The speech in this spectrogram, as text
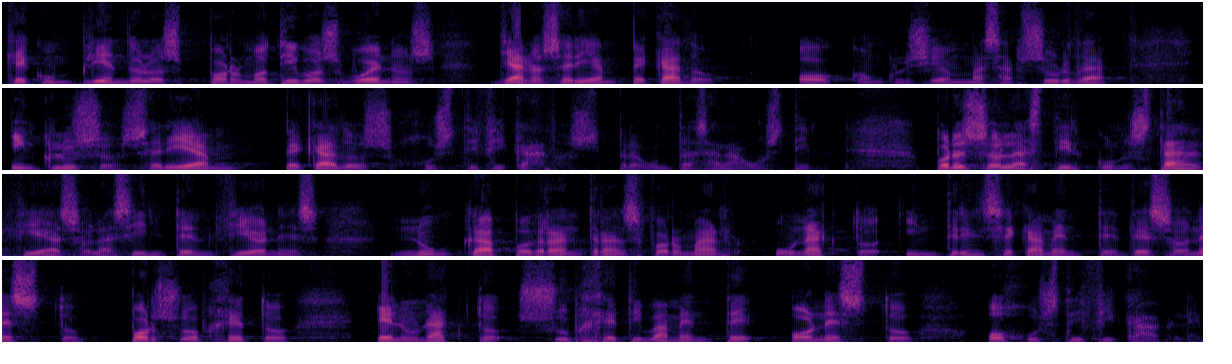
que cumpliéndolos por motivos buenos ya no serían pecado? O, conclusión más absurda, incluso serían pecados justificados, pregunta San Agustín. Por eso las circunstancias o las intenciones nunca podrán transformar un acto intrínsecamente deshonesto por su objeto en un acto subjetivamente honesto o justificable.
